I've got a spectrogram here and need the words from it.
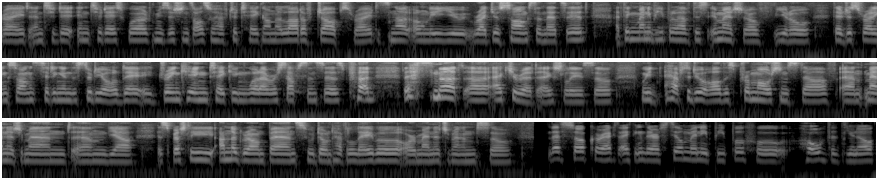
Right, and today, in today's world, musicians also have to take on a lot of jobs, right? It's not only you write your songs and that's it. I think many people have this image of, you know, they're just writing songs, sitting in the studio all day, drinking, taking whatever substances, but that's not uh, accurate, actually. So we have to do all this promotion stuff and management, and yeah, especially underground bands who don't have a label or management. So That's so correct. I think there are still many people who hope that you know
